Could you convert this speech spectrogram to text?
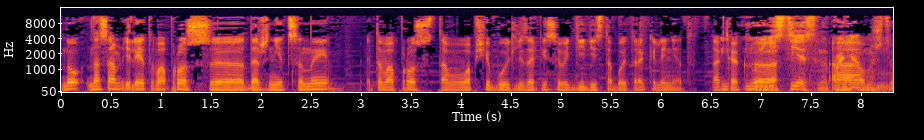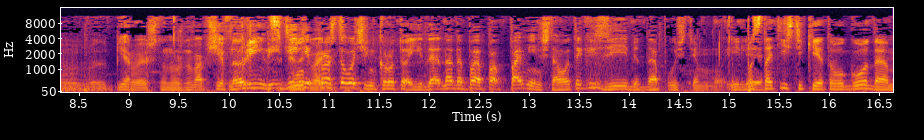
Ну, на самом деле это вопрос э, даже не цены, это вопрос того, вообще будет ли записывать Диди с тобой трек или нет. Так как... ну, э, естественно, понятно, ам, что э, первое, что нужно вообще в Но принципе Диди договориться. просто очень крутой. И надо по- по- поменьше. Там вот экзибит, допустим. Или... По статистике этого года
